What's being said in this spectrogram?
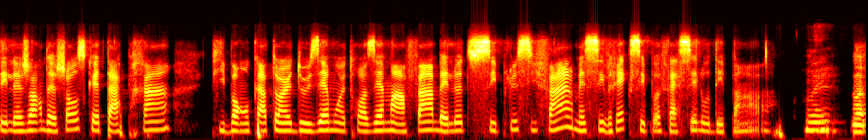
le genre de choses que tu apprends puis bon, quand tu as un deuxième ou un troisième enfant, ben là, tu sais plus y faire, mais c'est vrai que c'est pas facile au départ. Oui. Ouais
